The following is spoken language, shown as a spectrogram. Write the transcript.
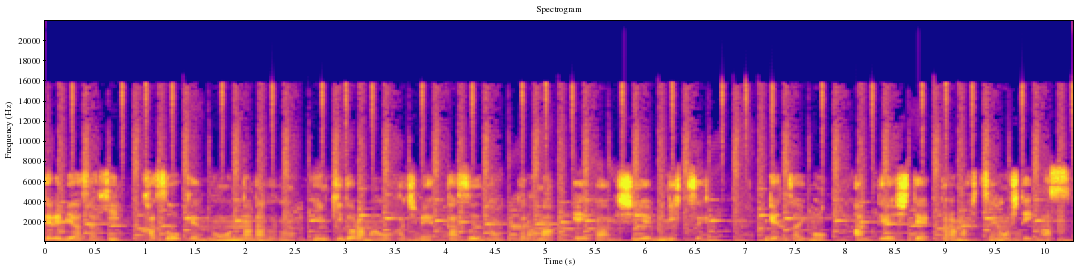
テレビ朝日「科捜研の女」などの人気ドラマをはじめ多数のドラマ映画 CM に出演。現在も安定してドラマ出演をしています。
